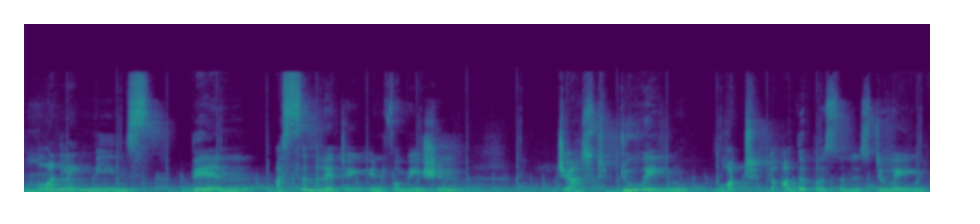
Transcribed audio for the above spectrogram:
Modeling means being assimilating information, just doing what the other person is doing,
